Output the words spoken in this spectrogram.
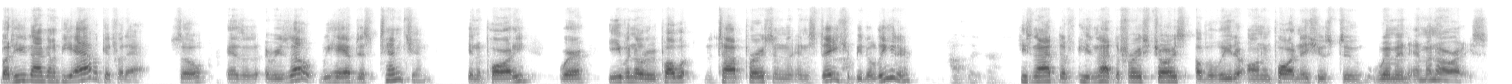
but he's not going to be advocate for that. So as a, result, we have this tension in the party where even though the Republic, the top person in the state should be the leader, he's not the he's not the first choice of a leader on important issues to women and minorities.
